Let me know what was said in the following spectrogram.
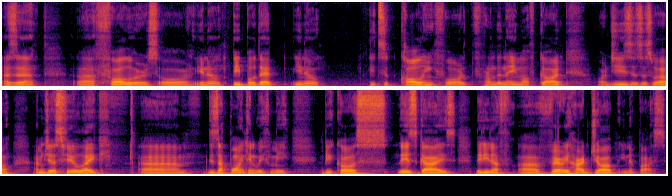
as a uh, followers or you know people that you know it's a calling for from the name of God or Jesus as well. I'm just feel like um, disappointing with me because these guys they did a, a very hard job in the past.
